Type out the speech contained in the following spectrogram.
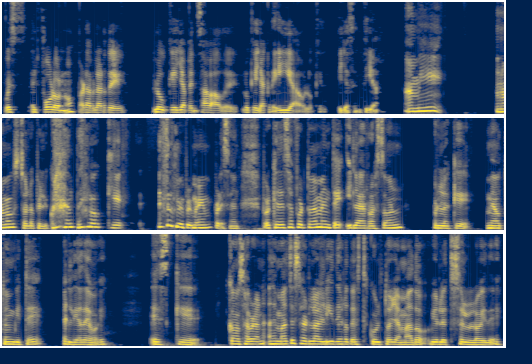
pues el foro, ¿no? Para hablar de lo que ella pensaba o de lo que ella creía o lo que ella sentía. A mí no me gustó la película, tengo que... Esa es mi primera impresión, porque desafortunadamente y la razón por la que me autoinvité el día de hoy es que como sabrán, además de ser la líder de este culto llamado Violeta Celuloide,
